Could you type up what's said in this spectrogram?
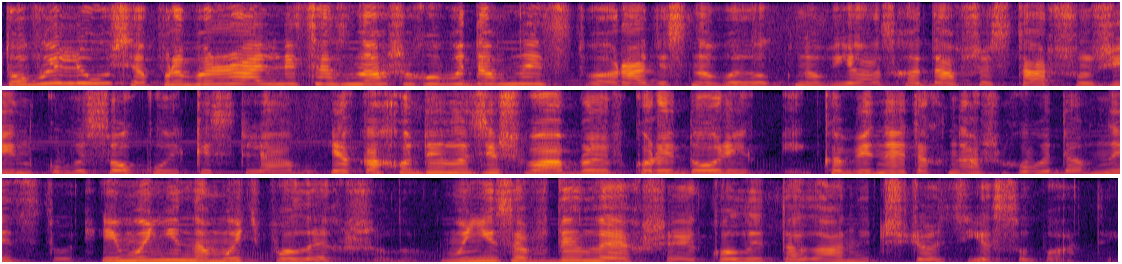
То ви, Люся, прибиральниця з нашого видавництва, радісно вигукнув я, згадавши старшу жінку, високу і кистляву, яка ходила зі шваброю в коридорі і кабінетах нашого видавництва, і мені на мить полегшало. Мені завжди легше, коли таланить щось з'ясувати.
